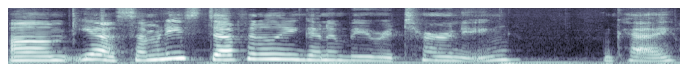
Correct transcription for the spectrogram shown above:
Um, yeah, somebody's definitely going to be returning. Okay.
